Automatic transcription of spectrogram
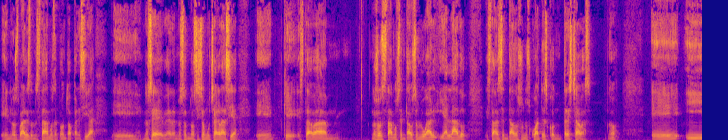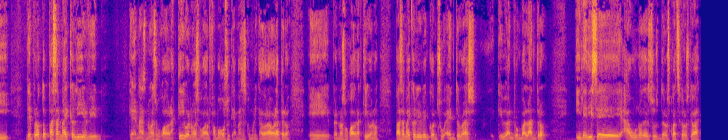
en, los bares donde estábamos, de pronto aparecía, eh, no sé, nos, nos, hizo mucha gracia eh, que estaba... Nosotros estábamos sentados en un lugar y al lado estaban sentados unos cuates con tres chavas, Eh, y de pronto pasa Michael Irving, que además no es un jugador activo, ¿no? Es un jugador famoso, que además es comunicador ahora, pero, eh, pero no es un jugador activo, ¿no? Pasa Michael Irving con su entourage, que iban rumbo al antro, y le dice a uno de, sus, de los cuates con los que va,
